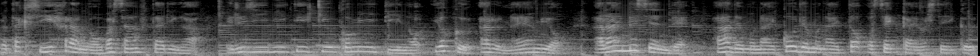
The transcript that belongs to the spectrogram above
私井原のおばさん2人が LGBTQ コミュニティのよくある悩みを新井目線でああでもないこうでもないとおせっかいをしていく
